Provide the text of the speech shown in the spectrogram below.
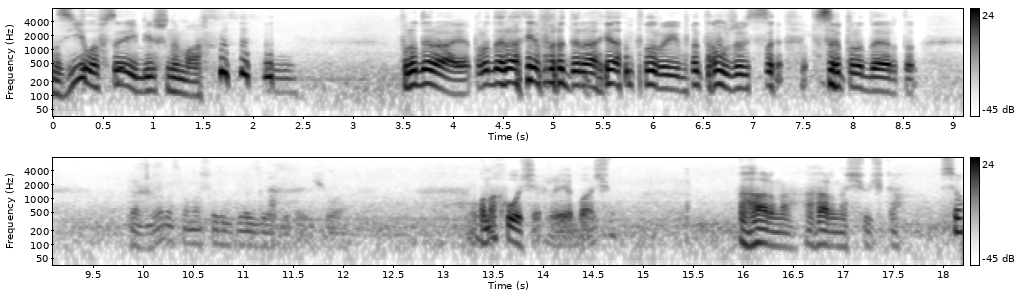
З'їла все і більш нема. Продирає, продирає, продирає, а то риба, там вже все, все продерто. Так, зараз вона щось буде зробити, я. Вона хоче вже, я бачу. Гарна, гарна щучка. Все,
